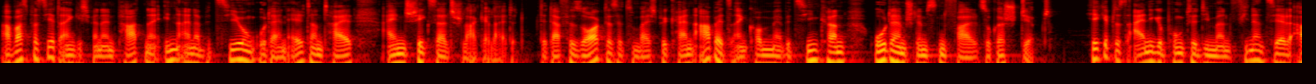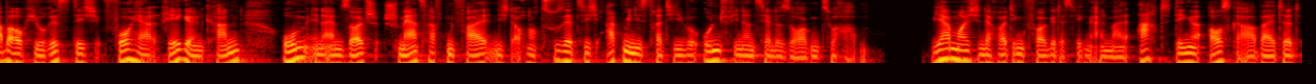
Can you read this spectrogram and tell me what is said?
Aber was passiert eigentlich, wenn ein Partner in einer Beziehung oder ein Elternteil einen Schicksalsschlag erleidet, der dafür sorgt, dass er zum Beispiel kein Arbeitseinkommen mehr beziehen kann oder im schlimmsten Fall sogar stirbt? Hier gibt es einige Punkte, die man finanziell, aber auch juristisch vorher regeln kann, um in einem solch schmerzhaften Fall nicht auch noch zusätzlich administrative und finanzielle Sorgen zu haben. Wir haben euch in der heutigen Folge deswegen einmal acht Dinge ausgearbeitet,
